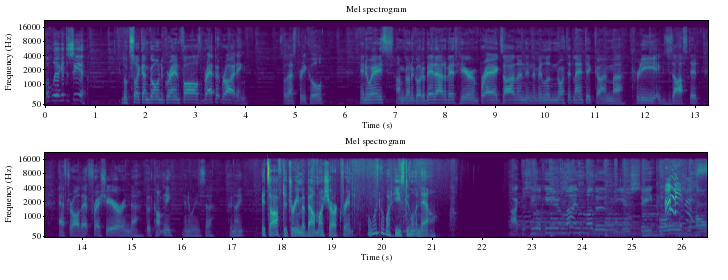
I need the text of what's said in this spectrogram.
Hopefully I get to see you. Looks like I'm going to Grand Falls rapid riding. So that's pretty cool. Anyways, I'm going to go to bed out of it here in Bragg's Island in the middle of the North Atlantic. I'm uh, pretty exhausted after all that fresh air and uh, good company. Anyways, uh, good night. It's off to dream about my shark friend. I wonder what he's doing now. I can still hear my mother, you're safe boys at home.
